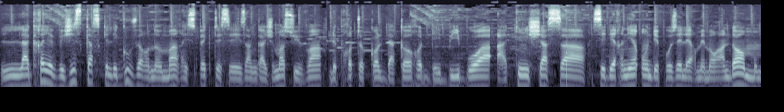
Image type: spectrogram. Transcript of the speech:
la grève jusqu'à ce que le gouvernement respecte ses engagements suivant le protocole d'accord des Bibois à Kinshasa. Ces derniers ont déposé leur mémorandum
